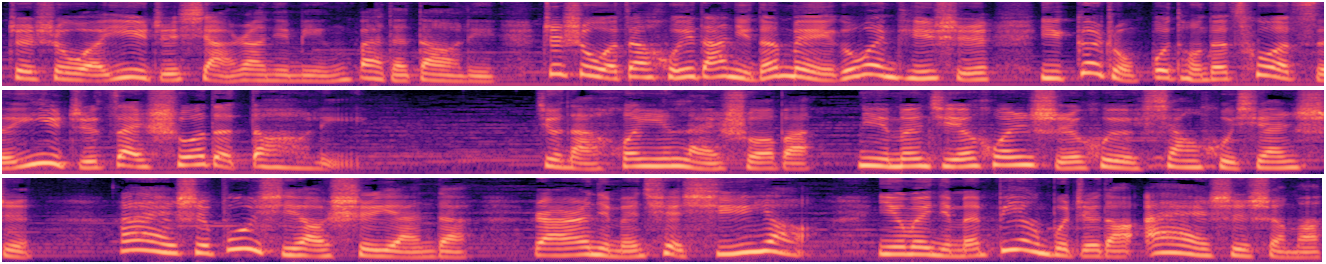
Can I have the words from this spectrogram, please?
这是我一直想让你明白的道理。这是我在回答你的每个问题时，以各种不同的措辞一直在说的道理。就拿婚姻来说吧，你们结婚时会相互宣誓，爱是不需要誓言的。然而你们却需要，因为你们并不知道爱是什么，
